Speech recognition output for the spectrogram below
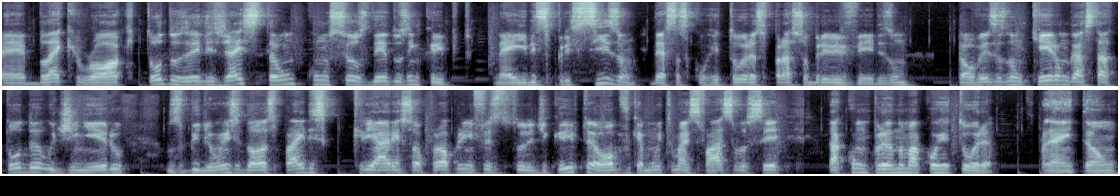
é, BlackRock, todos eles já estão com os seus dedos em cripto, né? E eles precisam dessas corretoras para sobreviver. Eles não, talvez eles não queiram gastar todo o dinheiro, os bilhões de dólares, para eles criarem sua própria infraestrutura de cripto. É óbvio que é muito mais fácil você estar tá comprando uma corretora. Né? Então,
